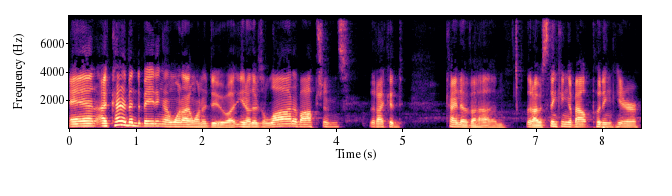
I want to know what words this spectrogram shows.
And I've kind of been debating on what I want to do. Uh, you know, there's a lot of options that I could kind of um, that I was thinking about putting here.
